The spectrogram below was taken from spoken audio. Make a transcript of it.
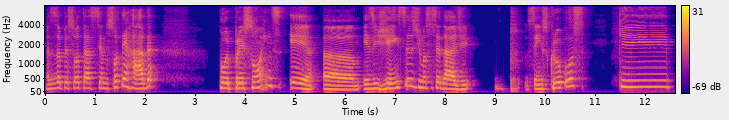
às vezes a pessoa tá sendo soterrada por pressões e uh, exigências de uma sociedade sem escrúpulos que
